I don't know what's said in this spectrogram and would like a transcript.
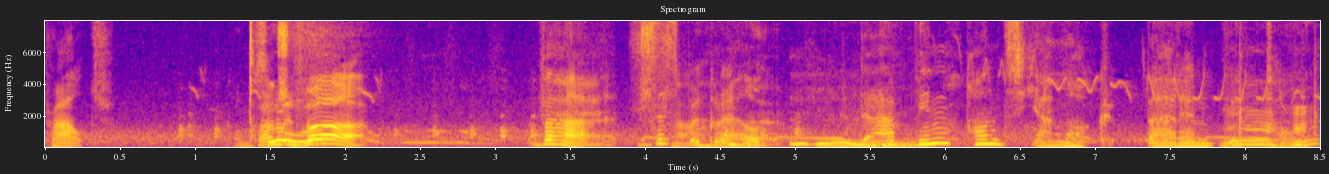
Prouch. Sumitva. Va, Sespergrel. Da Vin Pons Yamok. Barem Vitosh.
